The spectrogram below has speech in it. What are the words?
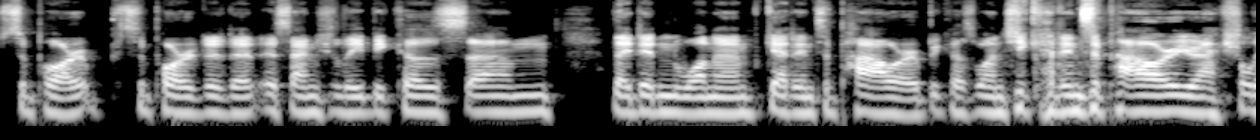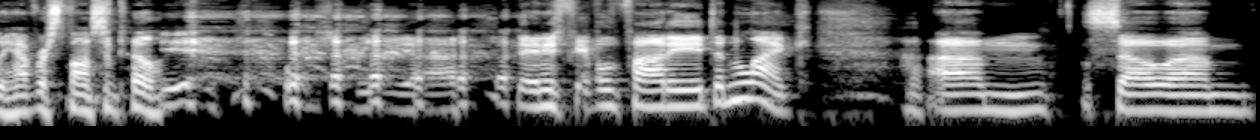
support supported it essentially because um, they didn't want to get into power. Because once you get into power, you actually have responsibility, yeah. which the uh, Danish People's Party didn't like. Um, so. Um,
